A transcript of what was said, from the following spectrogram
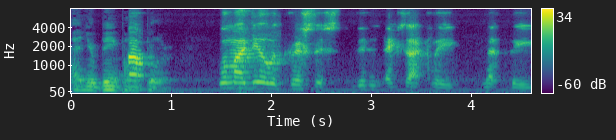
and you're being popular? Well, well my deal with Chrysalis didn't exactly let the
